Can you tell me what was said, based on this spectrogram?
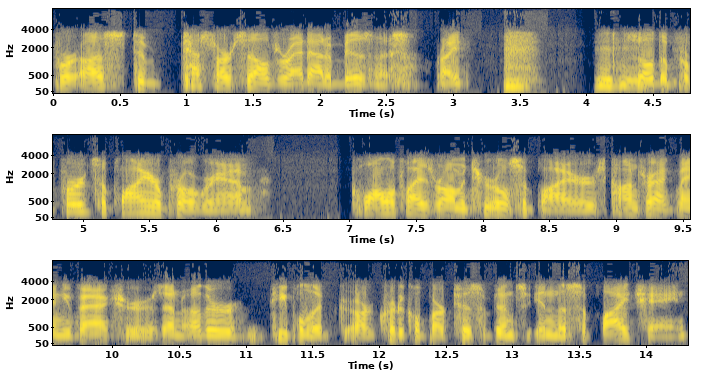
for us to test ourselves right out of business, right? So the preferred supplier program qualifies raw material suppliers, contract manufacturers, and other people that are critical participants in the supply chain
